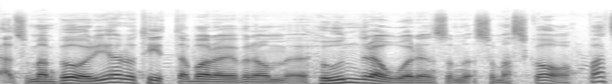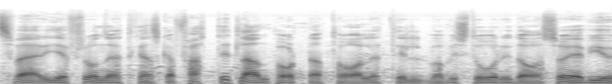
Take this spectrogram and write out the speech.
Alltså man börjar att titta bara över de hundra åren som, som har skapat Sverige från ett ganska fattigt land på 1800-talet till vad vi står idag så är vi ju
